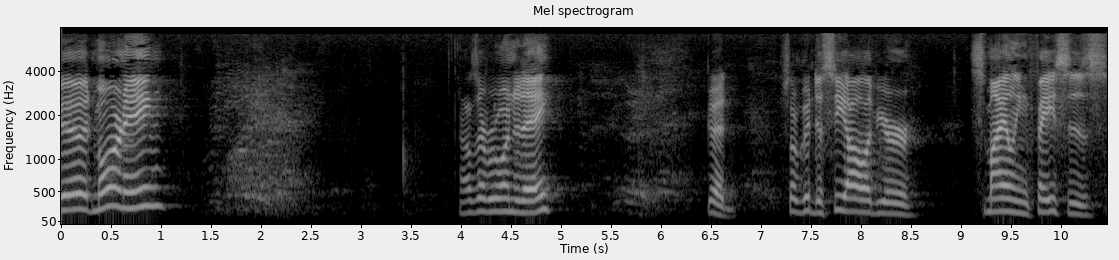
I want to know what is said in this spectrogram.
Good morning. How's everyone today? Good. So good to see all of your smiling faces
